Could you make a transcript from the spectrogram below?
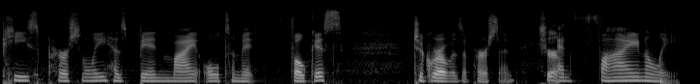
peace personally has been my ultimate focus to grow as a person. Sure. And finally,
